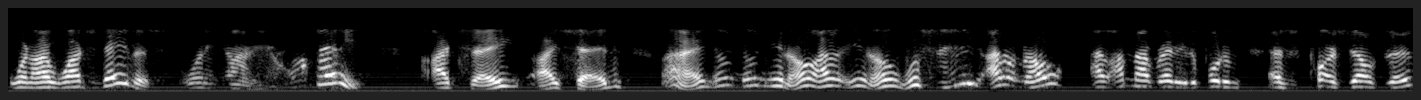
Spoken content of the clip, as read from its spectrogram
When I watched Davis when he got here, or Penny, I'd say I said, all right, no, no, you know, I, you know, we'll see. I don't know. I, I'm not ready to put him as Parcells says.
